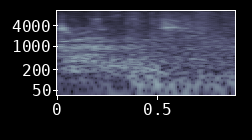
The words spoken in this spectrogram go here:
children.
